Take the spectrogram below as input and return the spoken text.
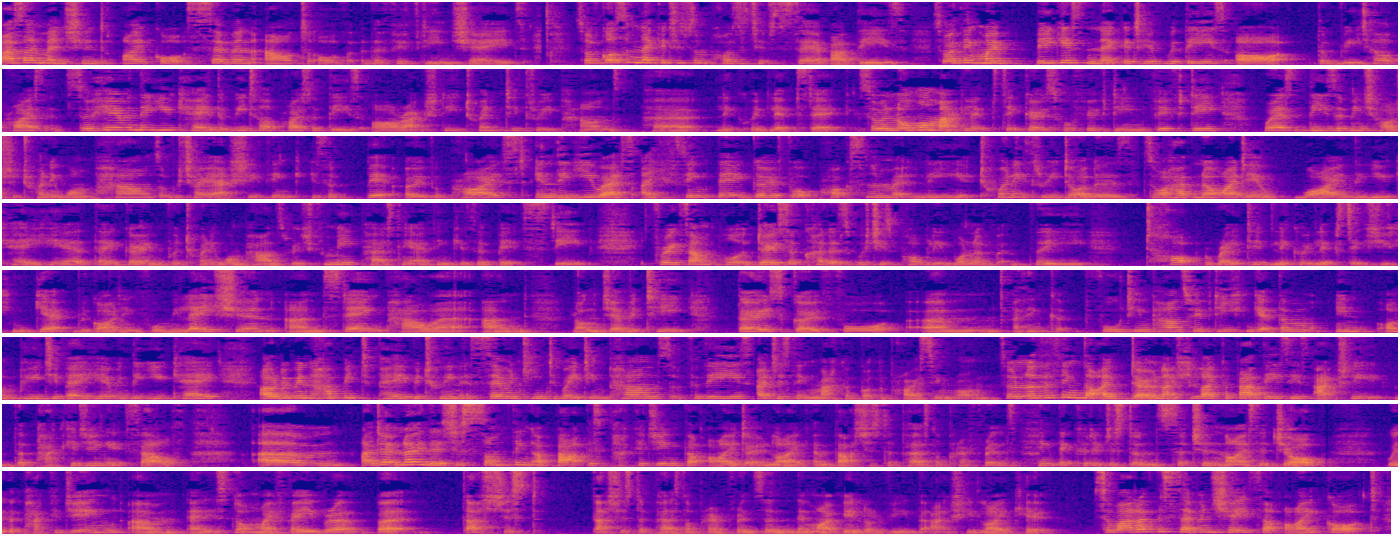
As I mentioned, I got 7 out of the 15 shades. So I've got some negatives and positives to say about these. So I think my biggest negative with these are the retail price. So here in the UK, the retail price of these are actually £23 per liquid lipstick. So a normal MAC lipstick goes for $15.50, whereas these have been charged at £21, which I actually think is a bit overpriced. In the US, I think they go for approximately $23. So I have no idea why in the UK here they're going for £21, which for me personally, I think is a bit steep. For example, Dose of Colours, which is probably one of the top rated liquid lipsticks you can get regarding formulation and staying power and longevity those go for um, I think £14.50 you can get them in on Beauty Bay here in the UK. I would have been happy to pay between 17 to 18 pounds for these. I just think MAC have got the pricing wrong. So another thing that I don't actually like about these is actually the packaging itself. Um, I don't know, there's just something about this packaging that I don't like and that's just a personal preference. I think they could have just done such a nicer job with the packaging um, and it's not my favourite but that's just that's just a personal preference and there might be a lot of you that actually like it. So out of the seven shades that I got,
